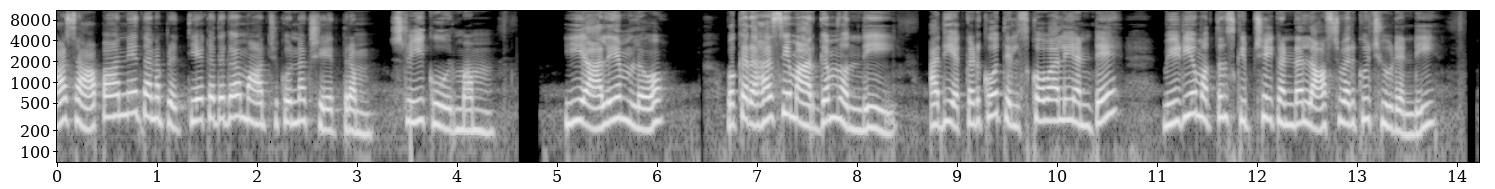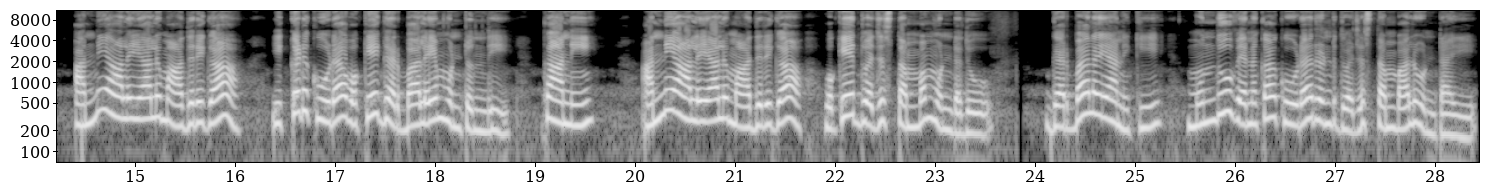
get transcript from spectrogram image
ఆ శాపాన్నే తన ప్రత్యేకతగా మార్చుకున్న క్షేత్రం శ్రీకూర్మం. ఈ ఆలయంలో ఒక రహస్య మార్గం ఉంది. అది ఎక్కడికో తెలుసుకోవాలి అంటే వీడియో మొత్తం స్కిప్ చేయకుండా లాస్ట్ వరకు చూడండి. అన్ని ఆలయాలు మాదిరిగా ఇక్కడ కూడా ఒకే గర్భాలయం ఉంటుంది. కానీ అన్ని ఆలయాలు మాదిరిగా ఒకే ధ్వజస్తంభం ఉండదు. గర్భాలయానికి ముందు వెనక కూడా రెండు ధ్వజస్తంభాలు ఉంటాయి.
